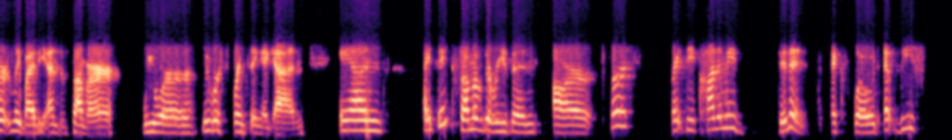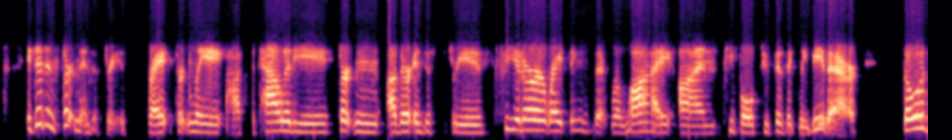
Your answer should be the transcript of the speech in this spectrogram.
certainly by the end of summer, we were we were sprinting again. And I think some of the reasons are first, right, the economy didn't explode, at least it did in certain industries, right? Certainly hospitality, certain other industries, theater, right? Things that rely on people to physically be there. Those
